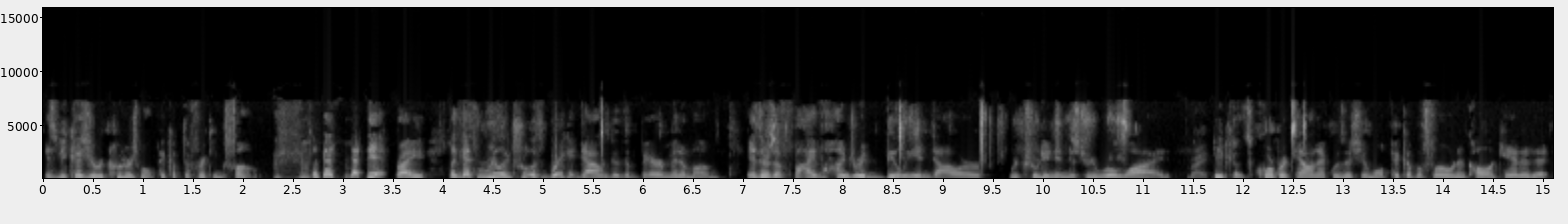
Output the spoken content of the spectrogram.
is because your recruiters won't pick up the freaking phone. like that, that's it, right? Like that's really true. Let's break it down to the bare minimum is there's a 500 billion dollar recruiting industry worldwide. Right. Because corporate talent acquisition won't pick up a phone and call a candidate.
